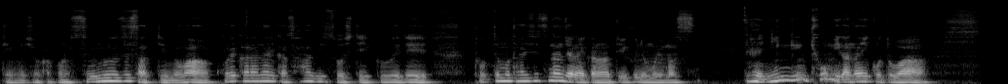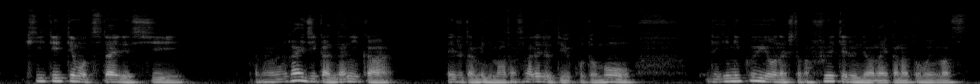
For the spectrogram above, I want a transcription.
ていうんでしょうかこのスムーズさっていうのはこれから何かサービスをしていく上でとっても大切なんじゃないかなというふうに思います。やはり人間興味がないことは聞いていても辛いですし長い時間何か得るために待たされるということもできにくいような人が増えてるんではないかなと思います。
